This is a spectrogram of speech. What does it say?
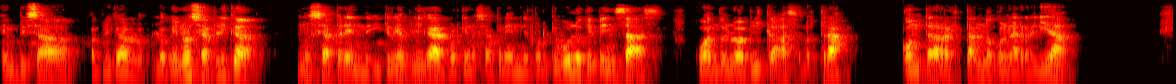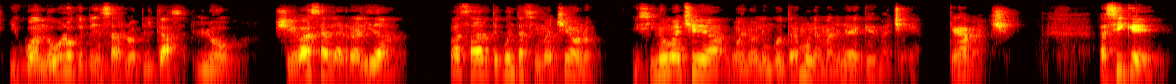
Empezá a aplicarlo. Lo que no se aplica no se aprende. Y te voy a explicar por qué no se aprende. Porque vos lo que pensás, cuando lo aplicás, lo estás contrarrestando con la realidad. Y cuando vos lo que pensás, lo aplicás, lo llevas a la realidad, vas a darte cuenta si machea o no. Y si no machea, bueno, le encontramos la manera de que machee, que haga match. Así que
